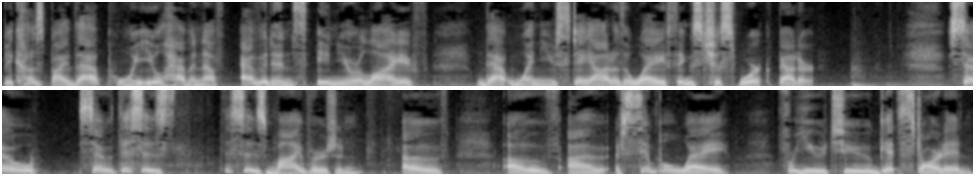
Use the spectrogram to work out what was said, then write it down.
Because by that point, you'll have enough evidence in your life that when you stay out of the way, things just work better. So, so this is this is my version of of uh, a simple way for you to get started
